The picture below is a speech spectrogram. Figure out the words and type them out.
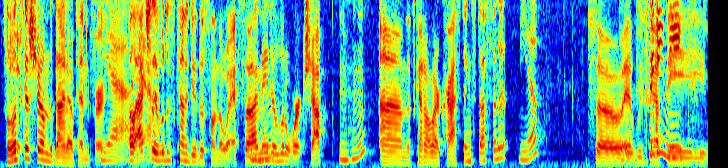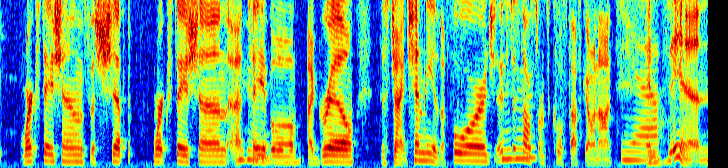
So let's It- go show them the dino pin first. Yeah, Oh, actually, yeah. we'll just kind of do this on the way. So I made a little workshop Mm-hmm. um, that's got all our crafting stuff in it. Yep. So It we've got neat. the workstations, the ship workstation, a Mhm. table, a grill. This giant chimney is a forge. There's just all Mhm. sorts of cool stuff going on. Yeah. And then,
